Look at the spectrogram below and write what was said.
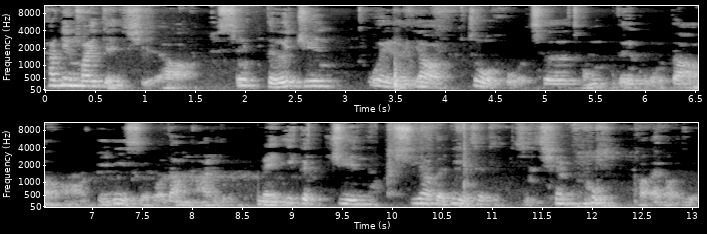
他另外一点写哈，说德军为了要坐火车从德国到比利时或到哪里，每一个军需要的列车是几千部跑来跑去，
